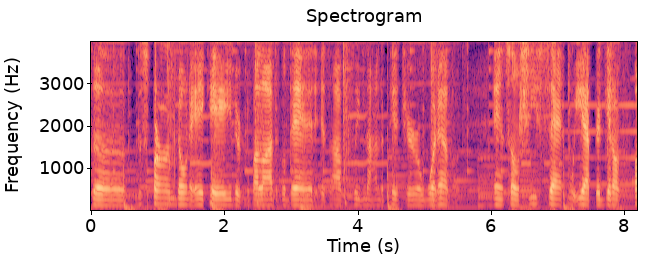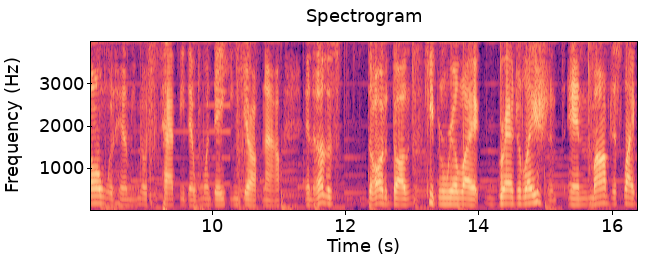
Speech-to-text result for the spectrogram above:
the, the sperm donor, aka the, the, biological dad, is obviously not in the picture or whatever. And so she sat. We have to get off the phone with him, even though she's happy that one day he can get off now. And the others, the other daughter, just keeping real like congratulations. And mom just like,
